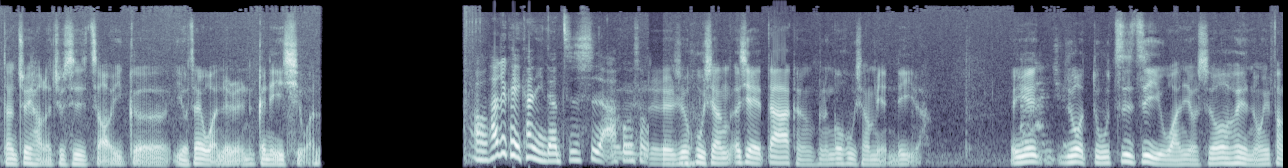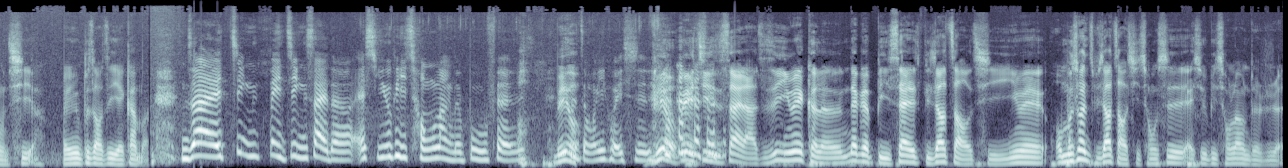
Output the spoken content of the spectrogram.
但最好的就是找一个有在玩的人跟你一起玩。哦，他就可以看你的姿势啊，或者什么。对对，就互相，而且大家可能能够互相勉励啦。因为如果独自自己玩，有时候会很容易放弃啊。因为不知道自己在干嘛。你在竞被竞赛的 SUP 冲浪的部分、哦、没有怎么一回事？没有被禁赛啦，只是因为可能那个比赛比较早期，因为我们算是比较早期从事 SUP 冲浪的人，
